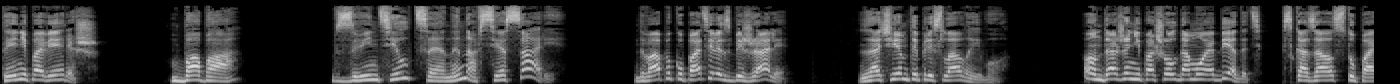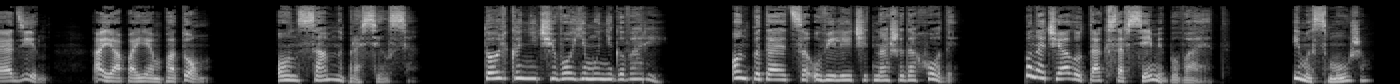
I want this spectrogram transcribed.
Ты не поверишь. Баба взвинтил цены на все сари. Два покупателя сбежали. Зачем ты прислала его? Он даже не пошел домой обедать, сказал, ступай один, а я поем потом. Он сам напросился. Только ничего ему не говори. Он пытается увеличить наши доходы. Поначалу так со всеми бывает. И мы с мужем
